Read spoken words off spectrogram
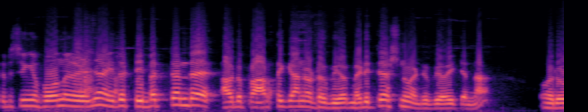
തിരിച്ചിങ്ങ് പോന്നു കഴിഞ്ഞാൽ ഇത് ടിബറ്റന്റെ അവർ പ്രാർത്ഥിക്കാനായിട്ട് ഉപയോഗ മെഡിറ്റേഷന് വേണ്ടി ഉപയോഗിക്കുന്ന ഒരു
